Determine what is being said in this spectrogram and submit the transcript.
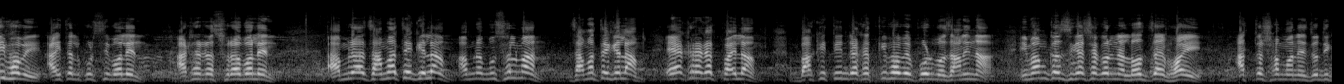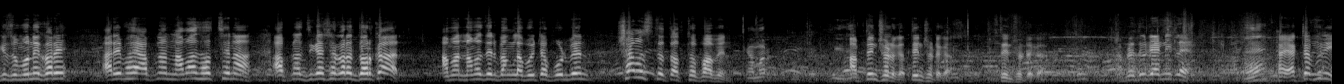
এইভাবে আইতাল কুরসি বলেন, আঠারোটা সুরা বলেন, আমরা জামাতে গেলাম, আমরা মুসলমান, জামাতে গেলাম, এক রাখাত পাইলাম, বাকি তিন রাখাত কীভাবে পড়ব জানি না ইমামকেও জিজ্ঞাসা করি না লজ্জায় ভয়ে আত্মসম্মানে যদি কিছু মনে করে আরে ভাই আপনার নামাজ হচ্ছে না আপনার জিজ্ঞাসা করার দরকার আমার নামাজের বাংলা বইটা পড়বেন সমস্ত তথ্য পাবেন। আমার তিনশো টাকা তিনশো টাকা তিনশো টাকা। আপনি দুইটা নিলেন? হ্যাঁ? হ্যাঁ একটা ফ্রি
